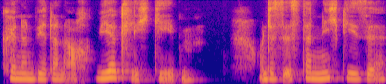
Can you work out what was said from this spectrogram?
können wir dann auch wirklich geben. Und es ist dann nicht diese,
